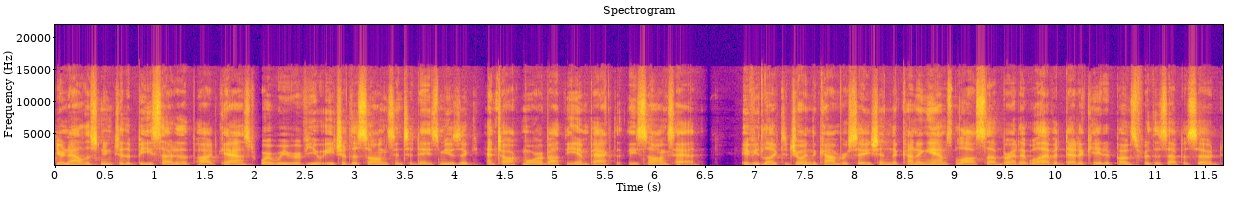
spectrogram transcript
You're now listening to the B side of the podcast, where we review each of the songs in today's music and talk more about the impact that these songs had. If you'd like to join the conversation, the Cunningham's Law subreddit will have a dedicated post for this episode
